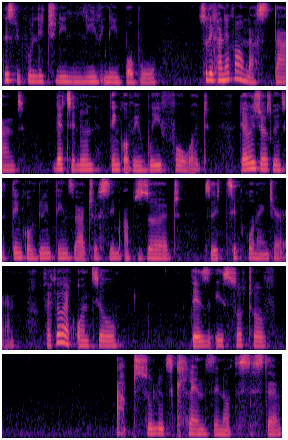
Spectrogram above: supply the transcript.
These people literally live in a bubble so they can never understand let alone think of a way forward. They're always just going to think of doing things that just seem absurd to the typical Nigerian. So I feel like until there's a sort of absolute cleansing of the system,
